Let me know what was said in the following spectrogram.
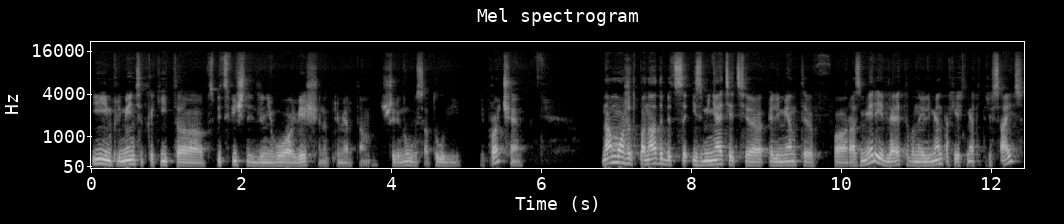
и имплементит какие-то специфичные для него вещи, например, там ширину, высоту и, и прочее. Нам может понадобиться изменять эти элементы в размере, и для этого на элементах есть метод resize,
